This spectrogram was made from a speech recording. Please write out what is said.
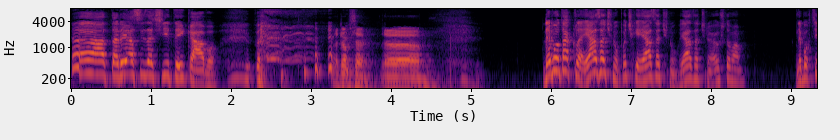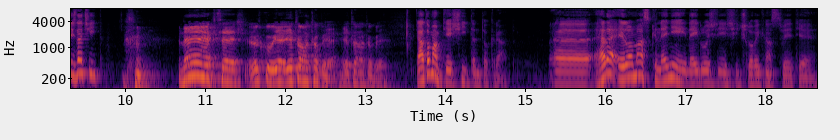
A tady asi začni ty, kámo. Dobře. Uh... Nebo takhle, já začnu, počkej, já začnu, já začnu, já už to mám. Nebo chceš začít? Ne, jak chceš. Ludku, je, je to na tobě, je to na tobě. Já to mám těžší tentokrát. Uh, hele, Elon Musk není nejdůležitější člověk na světě.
